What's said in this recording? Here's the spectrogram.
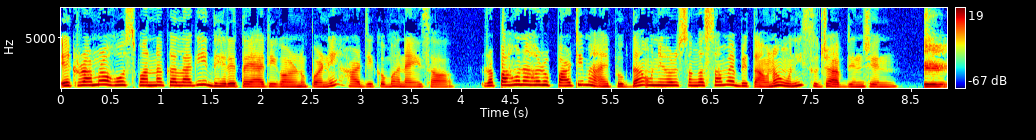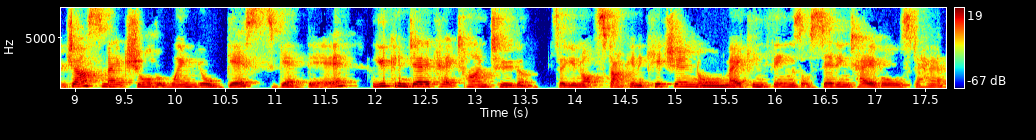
एक राम्रो होस्ट बन्नका लागि धेरै तयारी गर्नुपर्ने हार्दिकको भनाइ छ। र पाहुनाहरू पार्टीमा आइपुग्दा उनीहरूसँग समय बिताउन उनी सुझाव दिन्छन्। to just make sure that when your guests get there, you can dedicate time to them. So you're not stuck in a kitchen or making things or setting tables to have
